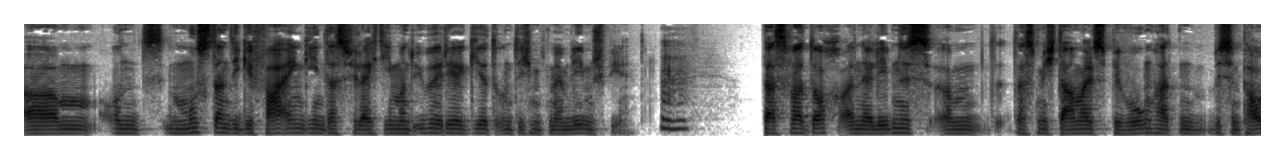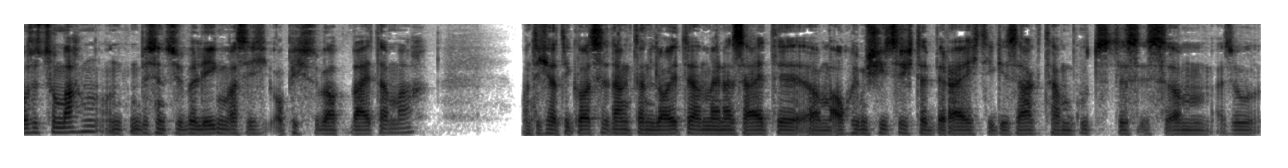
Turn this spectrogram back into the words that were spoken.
ähm, und muss dann die Gefahr eingehen, dass vielleicht jemand überreagiert und ich mit meinem Leben spiele. Mhm. Das war doch ein Erlebnis, ähm, das mich damals bewogen hat, ein bisschen Pause zu machen und ein bisschen zu überlegen, was ich, ob ich es überhaupt weitermache. Und ich hatte Gott sei Dank dann Leute an meiner Seite, ähm, auch im Schiedsrichterbereich, die gesagt haben, gut, das ist, ähm, also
